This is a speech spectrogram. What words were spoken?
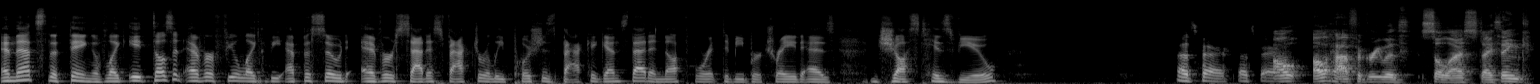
And that's the thing of like it doesn't ever feel like the episode ever satisfactorily pushes back against that enough for it to be portrayed as just his view. That's fair. That's fair. I'll I'll half agree with Celeste. I think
